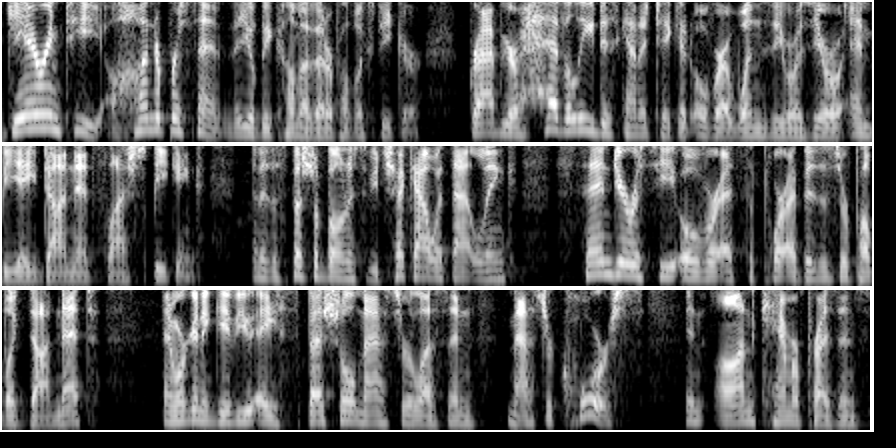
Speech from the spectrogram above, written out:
guarantee 100% that you'll become a better public speaker. Grab your heavily discounted ticket over at 100mba.net slash speaking. And as a special bonus, if you check out with that link, send your receipt over at support at businessrepublic.net. And we're going to give you a special master lesson, master course in on camera presence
